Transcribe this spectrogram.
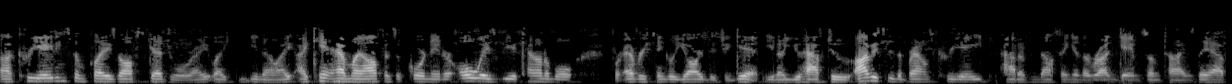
uh, creating some plays off schedule, right? Like, you know, I, I can't have my offensive coordinator always be accountable for every single yard that you get. You know, you have to. Obviously, the Browns create out of nothing in the run game. Sometimes they have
